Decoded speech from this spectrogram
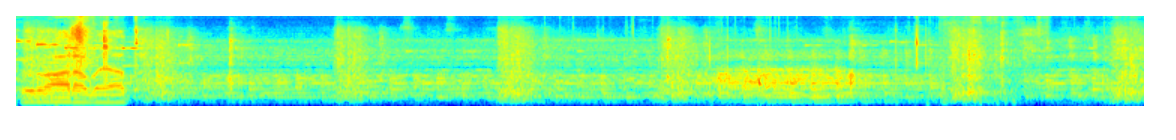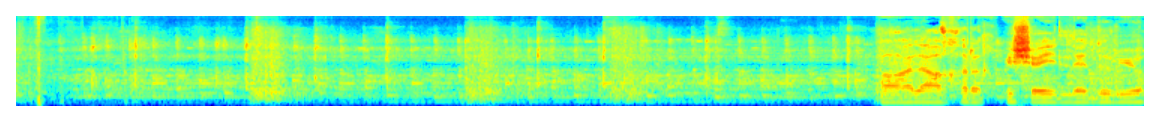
Şunu arabaya at. Hala kırık bir şeyle duruyor.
